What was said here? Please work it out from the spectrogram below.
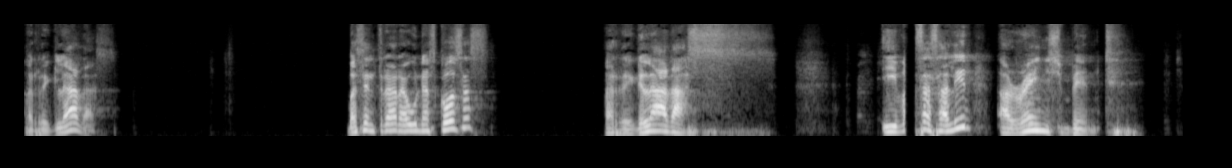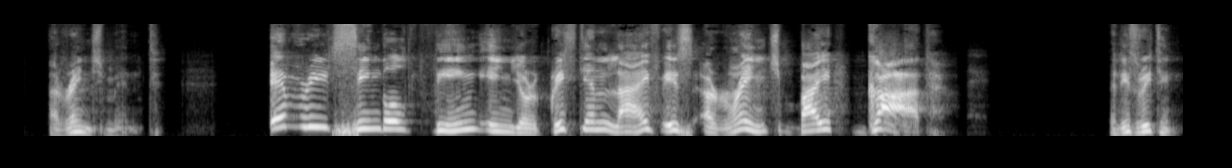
Arregladas. Vas a entrar a unas cosas arregladas. Y vas a salir arrangement. Arrangement. Every single thing in your Christian life is arranged by God. And it's written.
